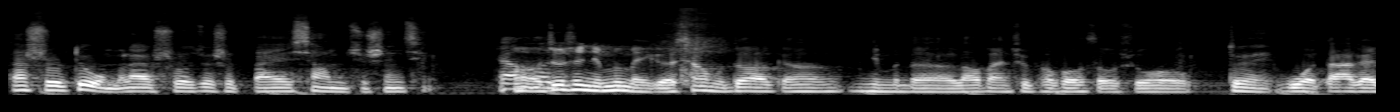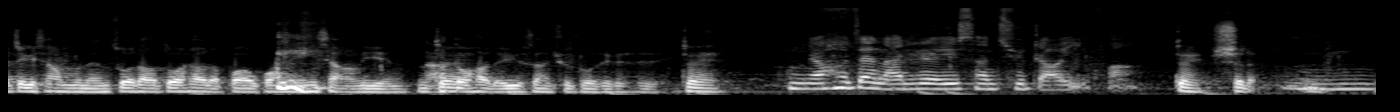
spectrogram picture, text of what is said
但是对我们来说就是掰项目去申请。然后哦，就是你们每个项目都要跟你们的老板去 proposal 说，对我大概这个项目能做到多少的曝光 影响力，拿多少的预算去做这个事情。对嗯然后再拿着这个预算去找乙方。对，是的。嗯，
